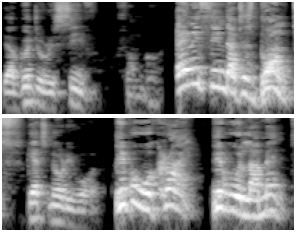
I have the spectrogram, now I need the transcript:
you are going to receive from God. Anything that is burnt gets no reward. People will cry. People will lament.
